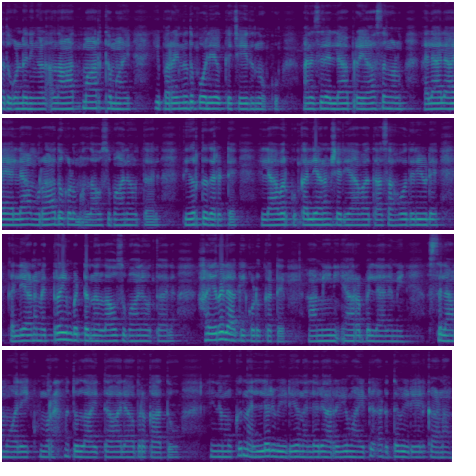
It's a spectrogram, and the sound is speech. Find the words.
അതുകൊണ്ട് നിങ്ങൾ ആത്മാർത്ഥമായി ഈ പറയുന്നത് പോലെയൊക്കെ ചെയ്തു നോക്കൂ. മനസ്സിലെല്ലാ പ്രയാസങ്ങളും ഹലാലായ എല്ലാ മുറാദുകളും അള്ളാഹു സുബാനോത്താൽ തീർത്തു തരട്ടെ. എല്ലാവർക്കും കല്യാണം ശരിയാവാത്ത ആ സഹോദരിയുടെ കല്യാണം എത്രയും പെട്ടെന്ന് അള്ളാഹു സുബാനോത്താല ഹൈറിലാക്കി കൊടുക്കട്ടെ. ആമീൻ. യാ റബ്ബല്ലാലമീൻ അസ്സലാമു അലൈക്കും വറഹമത്തല്ലാഹി താല വബർക്കാത്തു ഇനി നമുക്ക് നല്ലൊരു വീഡിയോ നല്ലൊരു അറിവുമായിട്ട് അടുത്ത വീഡിയോയിൽ കാണാം.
